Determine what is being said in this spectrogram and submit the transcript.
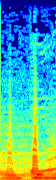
Oh,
